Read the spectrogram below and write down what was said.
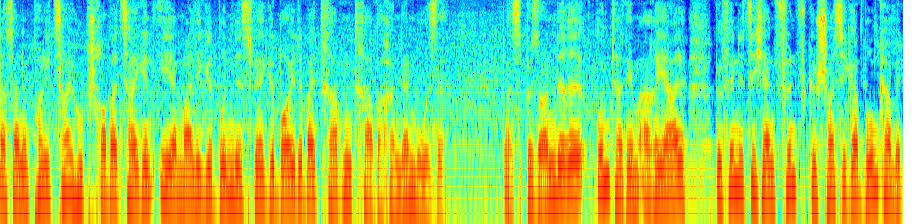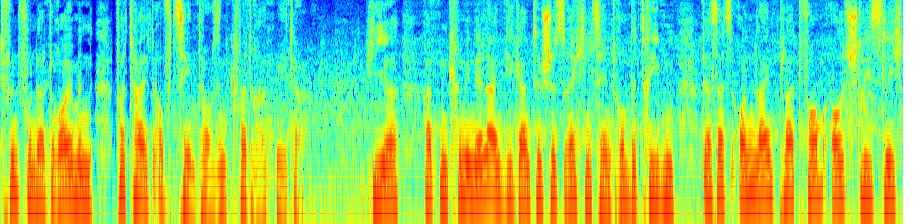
aus einem Polizeihubschrauber zeigen ehemalige Bundeswehrgebäude bei Traben-Trabach an der Mosel. Das Besondere, unter dem Areal befindet sich ein fünfgeschossiger Bunker mit 500 Räumen, verteilt auf 10.000 Quadratmeter. Hier hatten Kriminelle ein gigantisches Rechenzentrum betrieben, das als Online-Plattform ausschließlich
